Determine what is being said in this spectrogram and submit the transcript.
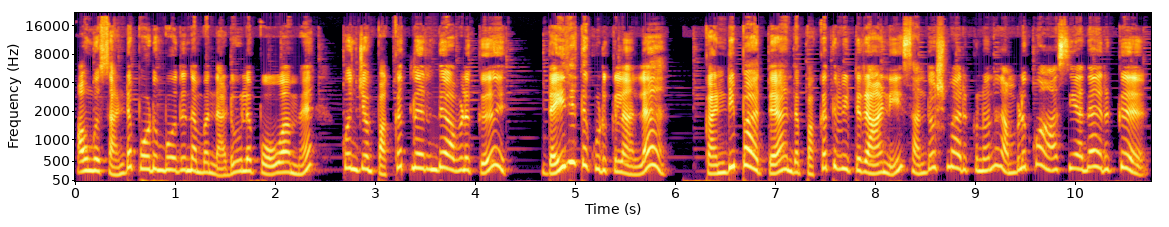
அவங்க சண்டை போடும்போது நம்ம நடுவுல போவாம கொஞ்சம் பக்கத்துல இருந்து அவளுக்கு தைரியத்தை கொடுக்கலாம்ல? கண்டிப்பா அத்த. அந்த பக்கத்து வீட்டு ராணி சந்தோஷமா இருக்கணும்னு நம்மளுக்கும் ஆசையா தான் இருக்கு.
